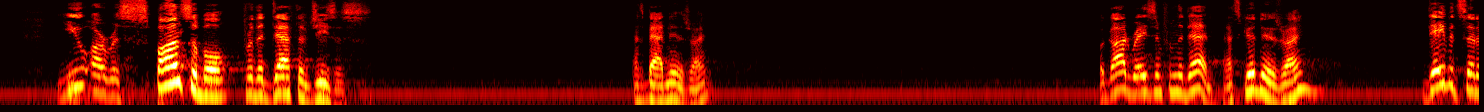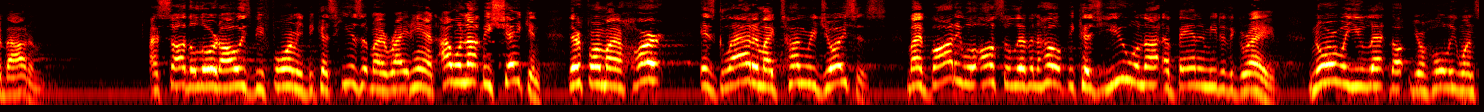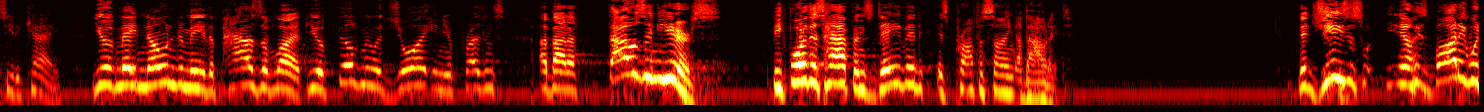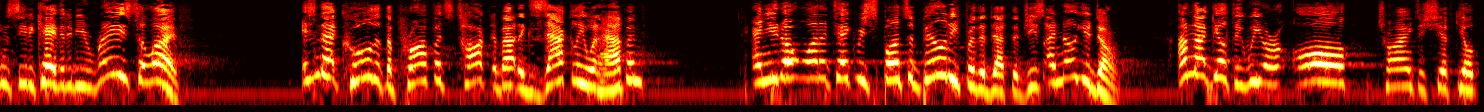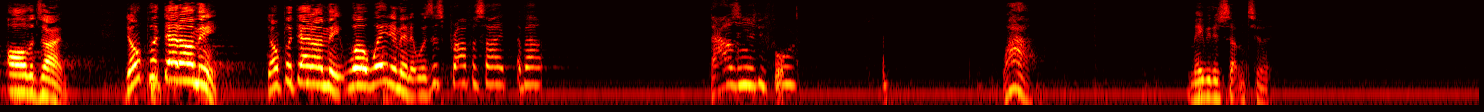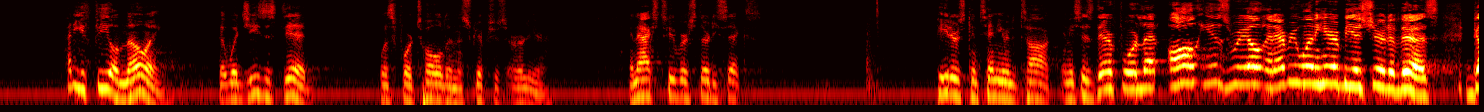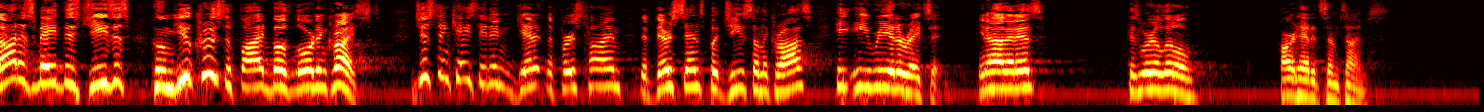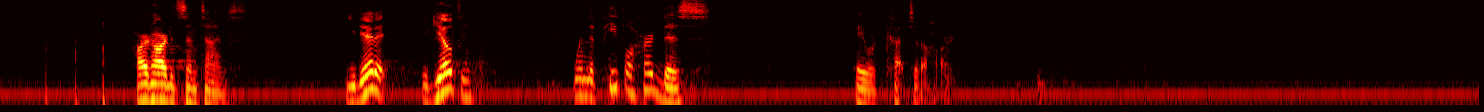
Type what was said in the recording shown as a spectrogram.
You are responsible for the death of Jesus. That's bad news, right? But God raised him from the dead. That's good news, right? David said about him, I saw the Lord always before me because he is at my right hand. I will not be shaken. Therefore my heart is glad and my tongue rejoices. My body will also live in hope because you will not abandon me to the grave, nor will you let the, your Holy One see decay. You have made known to me the paths of life. You have filled me with joy in your presence. About a thousand years before this happens, David is prophesying about it. That Jesus, you know, his body wouldn't see decay, that he'd be raised to life. Isn't that cool that the prophets talked about exactly what happened? And you don't want to take responsibility for the death of Jesus. I know you don't. I'm not guilty. We are all trying to shift guilt all the time. Don't put that on me. Don't put that on me. Well, wait a minute. Was this prophesied about? Thousand years before? Wow. Maybe there's something to it. How do you feel knowing that what Jesus did was foretold in the scriptures earlier? In Acts 2, verse 36, Peter's continuing to talk, and he says, Therefore, let all Israel and everyone here be assured of this God has made this Jesus, whom you crucified, both Lord and Christ. Just in case they didn't get it the first time that their sins put Jesus on the cross, he, he reiterates it. You know how that is? Because we're a little hard headed sometimes, hard hearted sometimes. You did it. You're guilty. When the people heard this, they were cut to the heart.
